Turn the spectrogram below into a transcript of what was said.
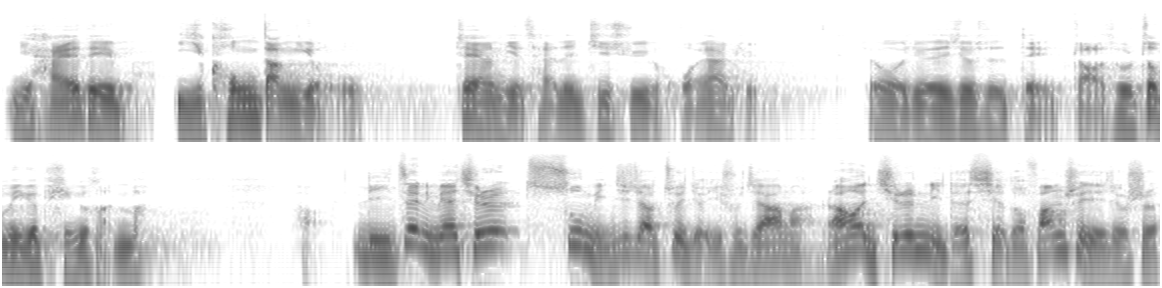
你还得以空当有，这样你才能继续活下去。所以我觉得就是得找出这么一个平衡吧。好，你这里面其实书名就叫醉酒艺术家嘛，然后其实你的写作方式也就是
